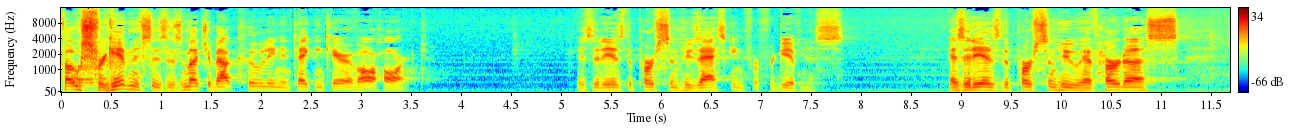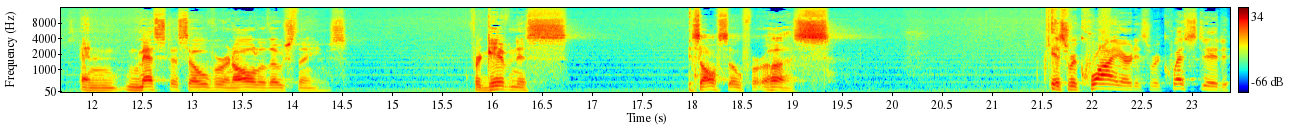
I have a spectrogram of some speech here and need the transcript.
Folks, forgiveness is as much about cooling and taking care of our heart as it is the person who's asking for forgiveness, as it is the person who have hurt us and messed us over and all of those things. Forgiveness is also for us. It's required, it's requested.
